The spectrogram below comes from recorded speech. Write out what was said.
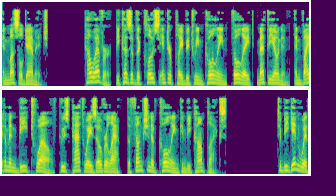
and muscle damage. However, because of the close interplay between choline, folate, methionine, and vitamin B12, whose pathways overlap, the function of choline can be complex. To begin with,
